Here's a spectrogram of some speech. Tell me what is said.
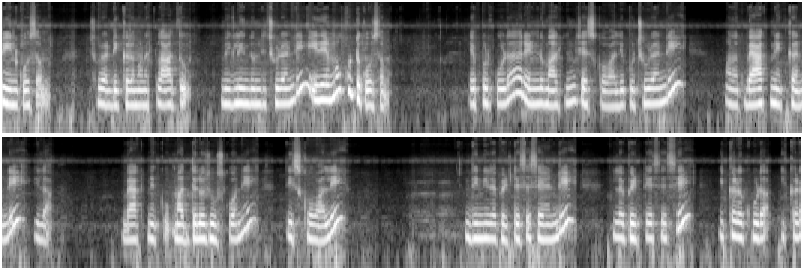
మెయిన్ కోసం. చూడండి ఇక్కడ మన క్లాత్ మిగిలింది ఉంది చూడండి ఇదేమో కుట్టు కోసం. ఎప్పుడు కూడా రెండు మార్కింగ్ చేసుకోవాలి. ఇప్పుడు చూడండి మనకు బ్యాక్ నెక్ అండి ఇలా. బ్యాక్ నెక్ మధ్యలో చూసుకొని తీసుకోవాలి. దీన్ని ఇలా పెట్టేసేసేయండి. ఇలా పెట్టేసేసి ఇక్కడ కూడా ఇక్కడ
